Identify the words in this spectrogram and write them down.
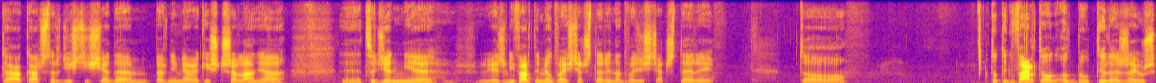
KK-47, pewnie miał jakieś strzelania e, codziennie, jeżeli warty miał 24 na 24 to to tych wart odbył tyle, że już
